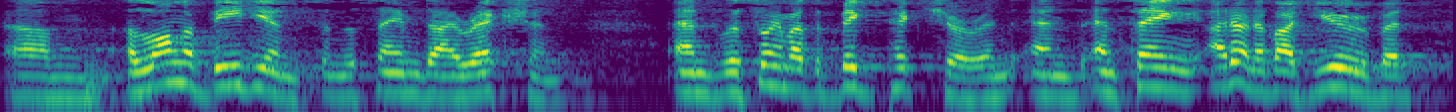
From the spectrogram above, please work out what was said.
um, a long obedience in the same direction and was talking about the big picture and, and, and saying, I don't know about you, but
